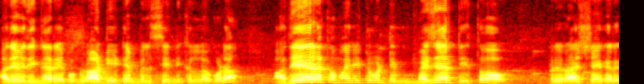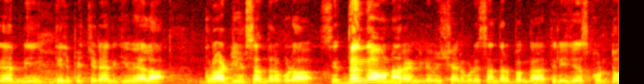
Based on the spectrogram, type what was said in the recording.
అదేవిధంగా రేపు గ్రాడ్యుయేట్ టెంపుల్స్ ఎన్నికల్లో కూడా అదే రకమైనటువంటి మెజారిటీతో మరి రాజశేఖర్ గారిని గెలిపించడానికి ఈవేళ గ్రాడ్యుయేట్స్ అందరూ కూడా సిద్ధంగా ఉన్నారనే విషయాన్ని కూడా సందర్భంగా తెలియజేసుకుంటూ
